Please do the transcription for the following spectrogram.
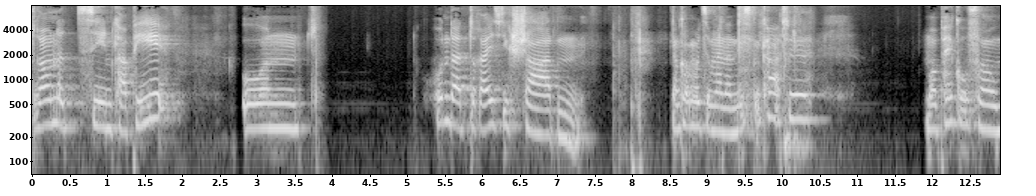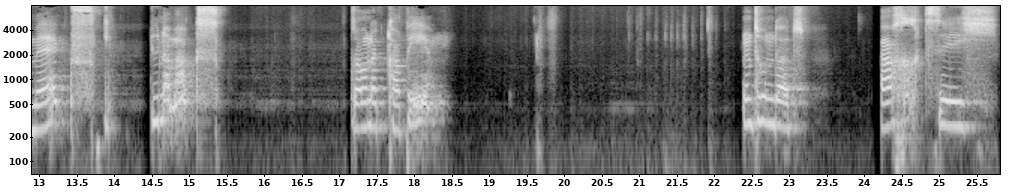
310 KP und 130 Schaden. Dann kommen wir zu meiner nächsten Karte. Morpeko V Max. Dynamax. 300 KP. Und 180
